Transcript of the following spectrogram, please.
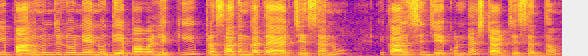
ఈ పాలముంజులు నేను దీపావళికి ప్రసాదంగా తయారు చేశాను. ఇక ఆలస్యం చేయకుండా స్టార్ట్ చేసేద్దాం.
